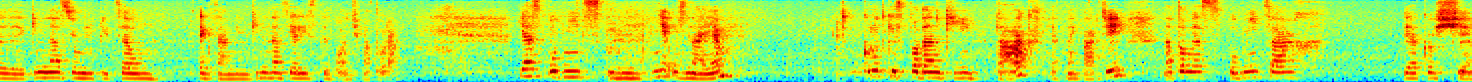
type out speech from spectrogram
y, gimnazjum lub liceum, egzamin gimnazjalisty bądź matura. Ja spódnic mm, nie uznaję. Krótkie spodenki tak, jak najbardziej, natomiast w spódnicach jakoś się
